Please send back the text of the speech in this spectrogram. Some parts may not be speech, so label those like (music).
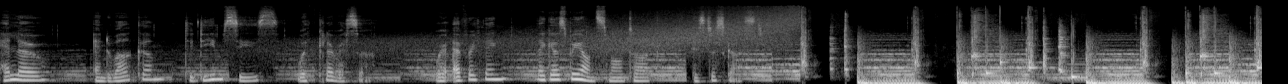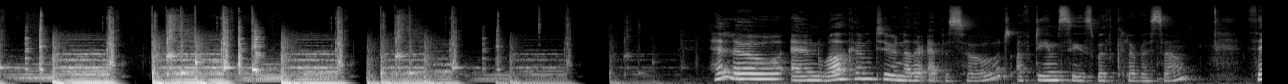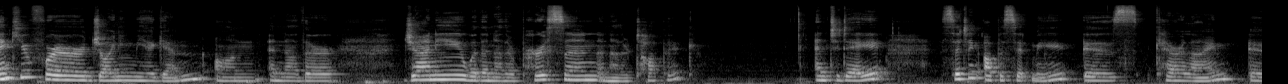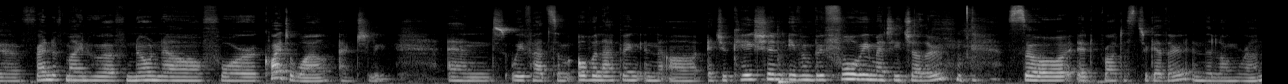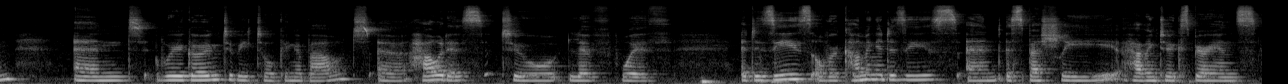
Hello, and welcome to DMCs with Clarissa, where everything that goes beyond small talk is discussed. Hello, and welcome to another episode of DMCs with Clarissa. Thank you for joining me again on another journey with another person, another topic. And today, sitting opposite me is Caroline, a friend of mine who I've known now for quite a while, actually. And we've had some overlapping in our education even before we met each other. (laughs) so it brought us together in the long run. And we're going to be talking about uh, how it is to live with a disease, overcoming a disease, and especially having to experience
